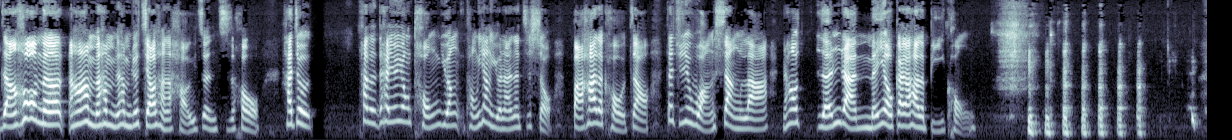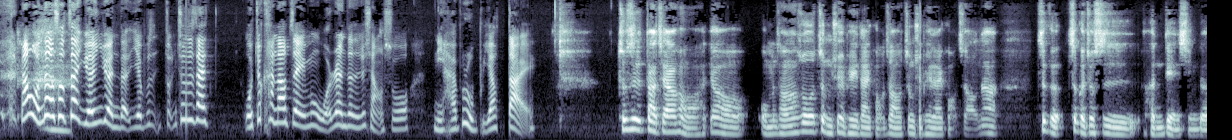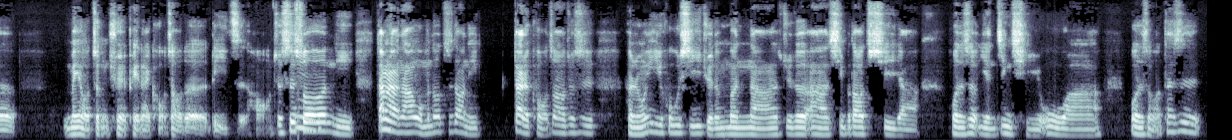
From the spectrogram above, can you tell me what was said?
然后呢，然后他们他们他们就交谈了好一阵之后，他就他的他就用同样同样原来那只手把他的口罩再继续往上拉，然后仍然没有盖到他的鼻孔。然后我那个时候在远远的，也不是就就是在，我就看到这一幕，我认真的就想说，你还不如不要戴。就是大家哈、要我们常常说正确佩戴口罩，正确佩戴口罩，那这个这个就是很典型的没有正确佩戴口罩的例子哈、就是说你、当然啦、我们都知道你戴了口罩就是很容易呼吸觉得闷啊，觉得啊吸不到气呀、或者是眼镜起雾啊，或者什么，但是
